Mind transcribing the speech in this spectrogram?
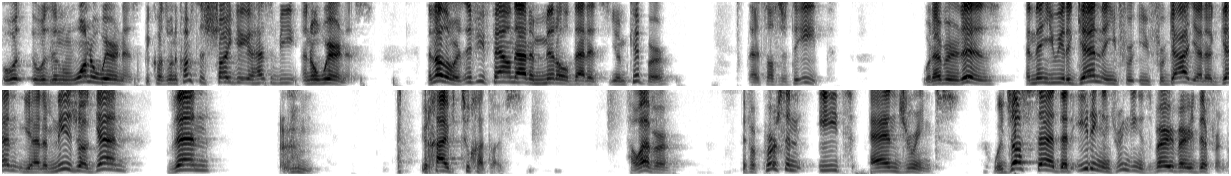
was in one awareness, because when it comes to shoygeg, it has to be an awareness. In other words, if you found out in middle that it's Yom Kippur, that it's usher to eat, whatever it is, and then you eat again and you, for, you forgot, you had again, you had amnesia again, then you chayv two chatois. However, if a person eats and drinks, we just said that eating and drinking is very, very different.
